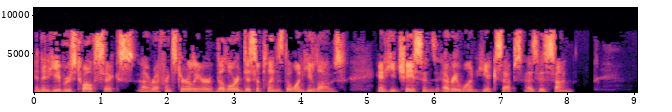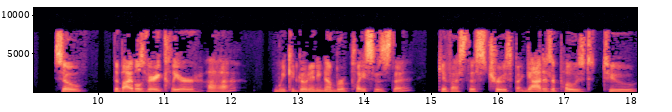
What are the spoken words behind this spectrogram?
And then Hebrews 12:6 I referenced earlier, "The Lord disciplines the one he loves, and he chastens every one he accepts as his son." So the Bible is very clear. Uh, we could go to any number of places that give us this truth, but God is opposed to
